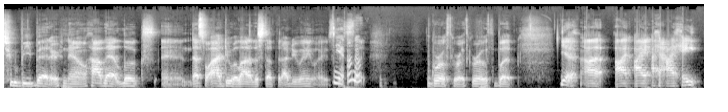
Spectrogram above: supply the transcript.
to be better. Now how that looks, and that's why I do a lot of the stuff that I do anyways. Yeah, I know. like growth, growth, growth. But yeah, I I I, I hate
